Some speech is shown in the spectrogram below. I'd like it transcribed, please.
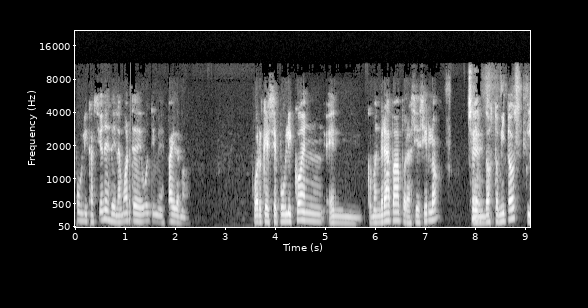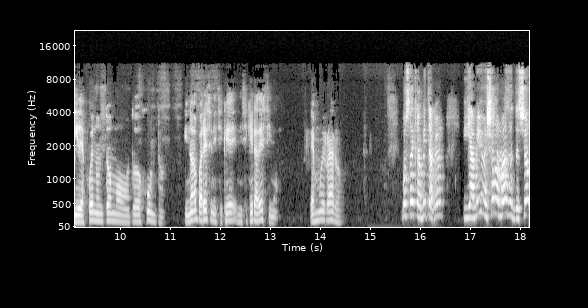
publicaciones de la muerte de Ultimate Spider-Man. Porque se publicó en, en, como en grapa, por así decirlo, en dos tomitos y después en un tomo todo junto. Y no aparece ni siquiera, ni siquiera décimo. Es muy raro. Vos sabés que a mí también, y a mí me llama más la atención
